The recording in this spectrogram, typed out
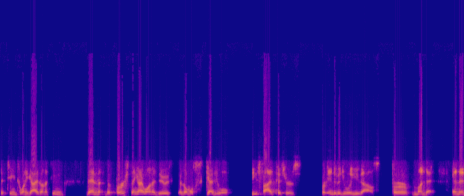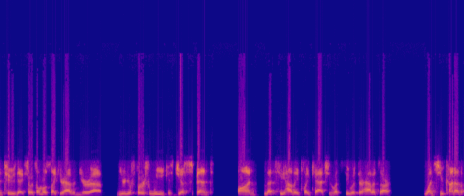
15, 20 guys on a team, then the first thing I want to do is, is almost schedule these five pitchers for individual evals for Monday and then Tuesday. So it's almost like you're having your uh, your your first week is just spent on let's see how they play catch and let's see what their habits are. Once you kind of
